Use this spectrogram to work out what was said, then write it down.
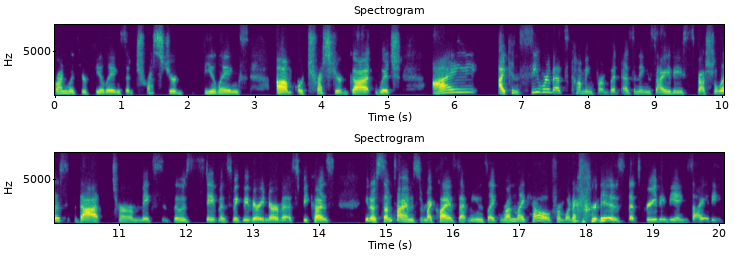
run with your feelings and trust your feelings um, or trust your gut, which I I can see where that's coming from, but as an anxiety specialist, that term makes those statements make me very nervous because you know, sometimes for my clients, that means like run like hell from whatever it is that's creating the anxiety.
